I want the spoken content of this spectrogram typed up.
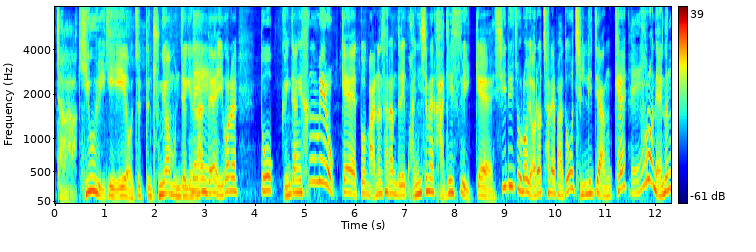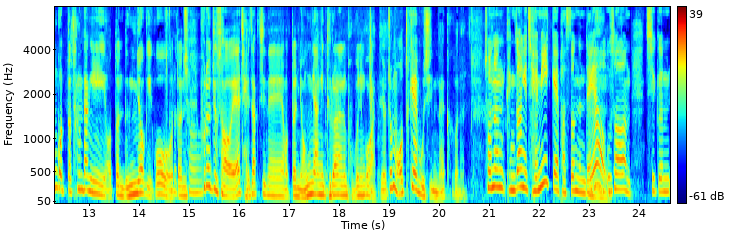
자, 기후 위기 어쨌든 중요한 문제기는 네. 한데 이거를 또 굉장히 흥미롭게 또 많은 사람들이 관심을 가질 수 있게 시리즈로 여러 차례 봐도 질리지 않게 네. 풀어내는 것도 상당히 어떤 능력이고 그렇죠. 어떤 프로듀서의 제작진의 어떤 역량이 드러나는 부분인 것 같아요. 좀 어떻게 보시나요, 그거는? 저는 굉장히 재미있게 봤었는데요. 음. 우선 지금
